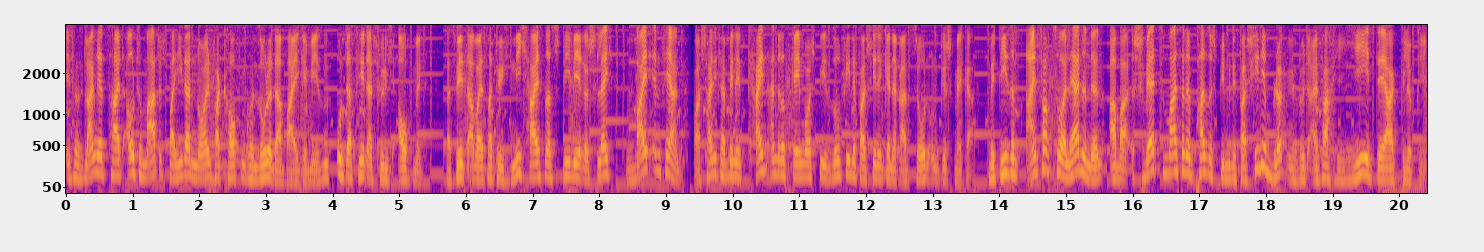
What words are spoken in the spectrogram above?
ist es lange Zeit automatisch bei jeder neuen verkauften Konsole dabei gewesen und das zählt natürlich auch mit. Das will jetzt aber jetzt natürlich nicht heißen, das Spiel wäre schlecht, weit entfernt. Wahrscheinlich verbindet kein anderes Gameboy-Spiel so viele verschiedene Generationen und Geschmäcker. Mit diesem einfach zu erlernenden, aber schwer zu meisternden Puzzlespiel mit den verschiedenen Blöcken wird einfach jeder glücklich.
